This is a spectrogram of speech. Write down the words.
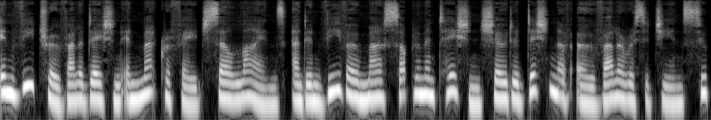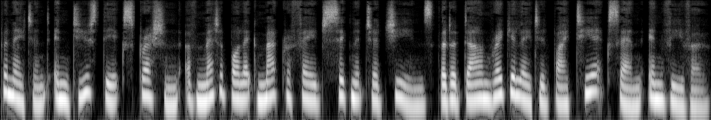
in vitro validation in macrophage cell lines and in vivo mouse supplementation showed addition of O valericigenes supernatant induced the expression of metabolic macrophage signature genes that are downregulated by TXN in vivo.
